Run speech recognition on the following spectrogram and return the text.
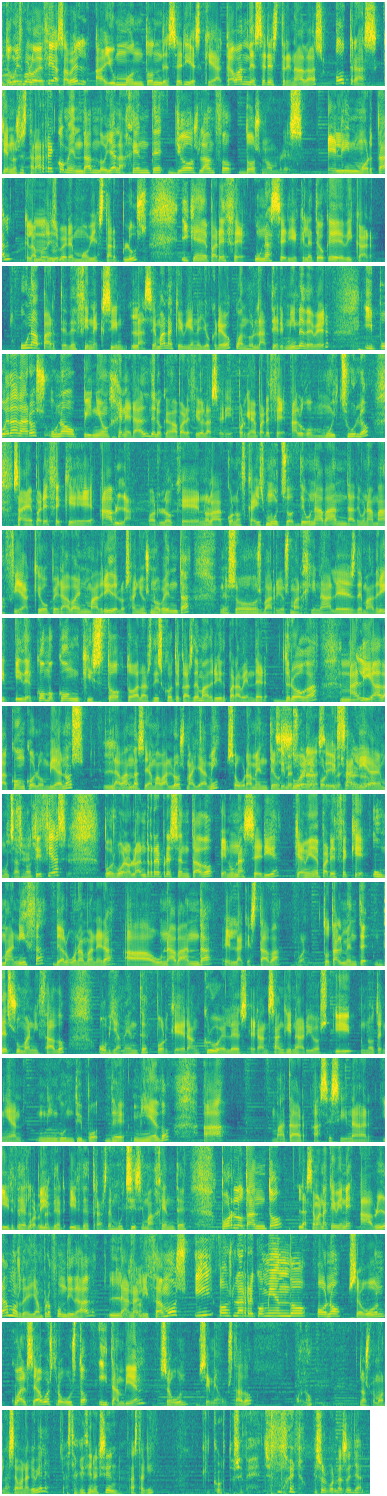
Tú mismo lo decías, Abel, hay un montón de series que acaban de ser estrenadas, otras que nos estará recomendando ya la gente. Yo os lanzo dos nombres. El Inmortal, que la podéis ver en Movistar Plus, y que me parece una serie que le tengo que dedicar una parte de Cinexin la semana que viene, yo creo, cuando la termine de ver y pueda daros una opinión general de lo que me ha parecido la serie. Porque me parece algo muy chulo. O sea, me parece que habla, por lo que no la conozcáis mucho, de una banda, de una mafia que operaba en Madrid en los años 90, en esos barrios marginales de Madrid, y de cómo conquistó todas las discotecas de Madrid para vender droga aliada con colombianos. La banda se llamaba Los Miami, seguramente os Sí, me suene suena, porque suena, salía claro. en muchas Sí, noticias. sí, Pues bueno, lo han representado en una serie que a mí me parece que humaniza de alguna manera a una banda en la que estaba, bueno, totalmente deshumanizado, obviamente, porque eran crueles, eran sanguinarios y no tenían ningún tipo de miedo a matar, asesinar, ir, del- ir de- ir detrás de muchísima gente. Por lo tanto, la semana que viene hablamos de ella en profundidad, la analizamos y os la recomiendo o no, según cuál sea vuestro gusto y también según si me ha gustado o no. Nos vemos la semana que viene. ¿Hasta aquí Cinexin? Hasta aquí. Qué corto se me ha hecho. Bueno, eso es buena señal.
